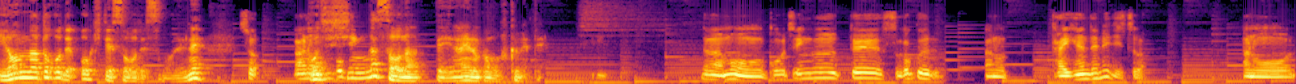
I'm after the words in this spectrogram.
いろんなとこで起きてそうですのでね、そうあご自身がそうなっていないのかも含めて。だからもうコーチングってすごくあの大変でね、実は。あの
